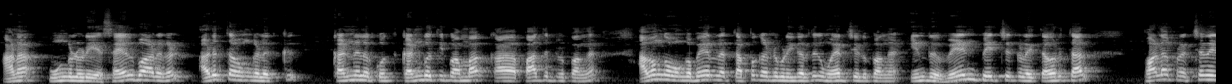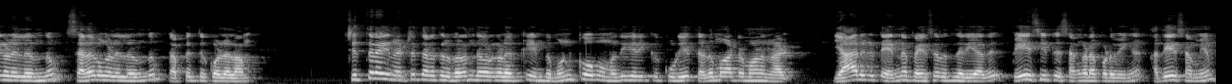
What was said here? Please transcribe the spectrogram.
ஆனால் உங்களுடைய செயல்பாடுகள் அடுத்தவங்களுக்கு கண்ணில் கொத் கண்கொத்தி பாம்பாக கா பார்த்துட்டு இருப்பாங்க. அவங்க உங்கள் பேரில் தப்பு கண்டுபிடிக்கிறதுக்கு முயற்சி எடுப்பாங்க. இன்று வேண் பேச்சுக்களை தவிர்த்தால் பல பிரச்சனைகளிலிருந்தும் செலவுகளிலிருந்தும் தப்பித்து கொள்ளலாம். சித்திரை நட்சத்திரத்தில் பிறந்தவர்களுக்கு இன்று முன்கோபம் அதிகரிக்கக்கூடிய தடுமாற்றமான நாள். யாருக்கிட்ட என்ன பேசுறதுன்னு தெரியாது. பேசிட்டு சங்கடப்படுவீங்க. அதே சமயம்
